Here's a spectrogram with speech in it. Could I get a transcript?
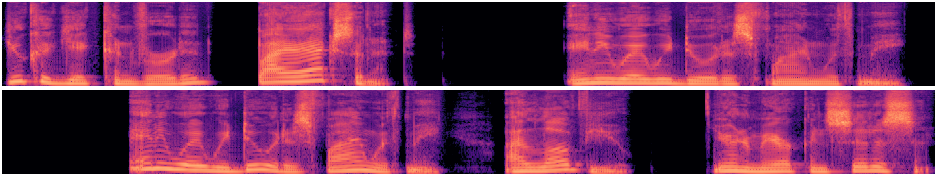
You could get converted by accident. Any way we do it is fine with me. Any way we do it is fine with me. I love you. You're an American citizen.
